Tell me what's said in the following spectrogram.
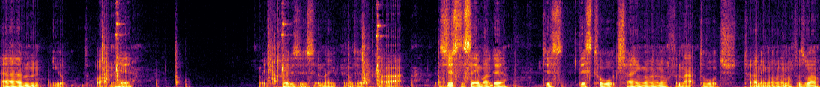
Um, you got the button here, which closes and opens it like that. It's just the same idea, just this torch turning on and off, and that torch turning on and off as well.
